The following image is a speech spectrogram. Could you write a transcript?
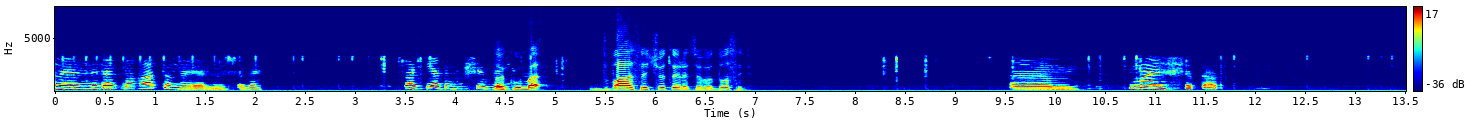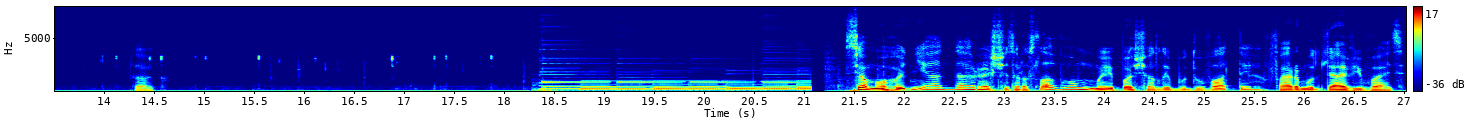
не, не так багато, наверное, себе. Так, я думаю, що Так, у мене 24 цього досить. Ем, майже так. Так. Сьомого дня нарешті з Ярославом ми почали будувати ферму для вівець.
